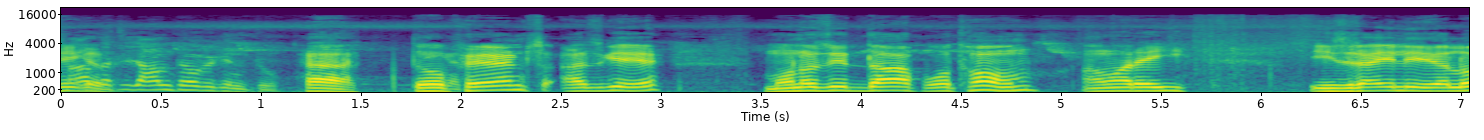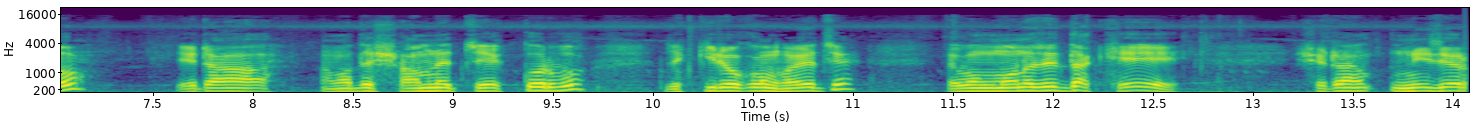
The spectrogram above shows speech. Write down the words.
ঠিক আছে। জানতে হবে কিন্তু। হ্যাঁ তো ফ্রেন্ডস আজকে মনোজিৎ দা প্রথম আমার এই ইসরায়েলি এলো। এটা আমাদের সামনে চেক করব যে কীরকম হয়েছে। এবং মনোজিৎ দা খেয়ে সেটা নিজের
